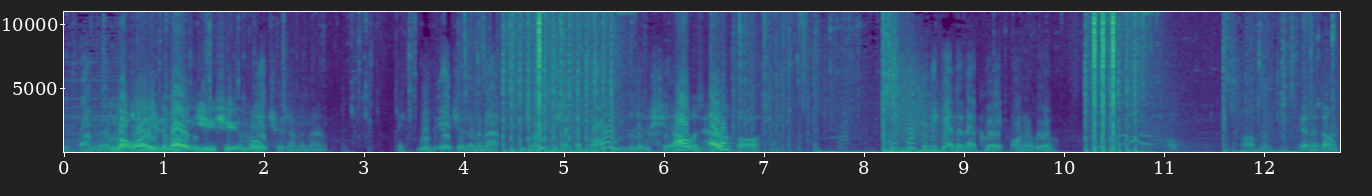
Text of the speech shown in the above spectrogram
if I'm gonna. I'm not worried about you shooting more. Itchers on the map. If with itchers on the map, he's already pushed up the bomb, the little shit. That was hella fast. How fuck did he get there that quick? On a real. Oh. Hartman, getting it down.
